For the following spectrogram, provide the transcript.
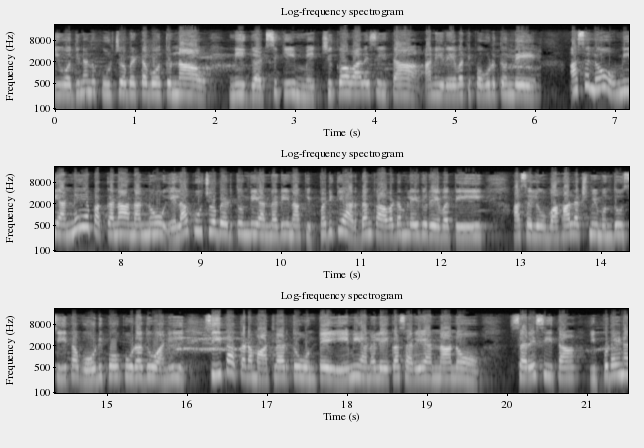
ఈ వదినను కూర్చోబెట్టబోతున్నావు. నీ గడ్స్కి మెచ్చుకోవాలి సీత అని రేవతి పొగుడుతుంది. అసలు మీ అన్నయ్య పక్కన నన్ను ఎలా కూర్చోబెడుతుంది అన్నది నాకు ఇప్పటికీ అర్థం కావడం లేదు రేవతి. అసలు మహాలక్ష్మి ముందు సీత ఓడిపోకూడదు అని సీత అక్కడ మాట్లాడుతూ ఉంటే ఏమీ అనలేక సరే అన్నాను. సరే సీత ఇప్పుడైనా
